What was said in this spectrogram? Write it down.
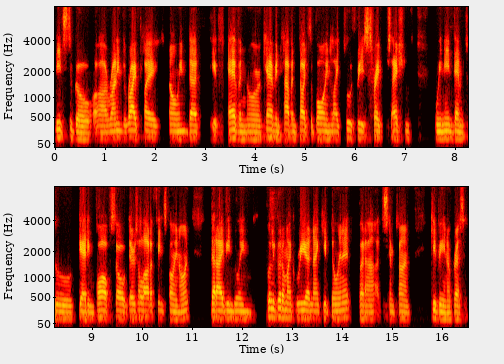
needs to go, uh, running the right play, knowing that if Evan or Kevin haven't touched the ball in like two, three straight possessions, we need them to get involved. So there's a lot of things going on that I've been doing really good on my career, and I keep doing it. But uh, at the same time, keep being aggressive.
